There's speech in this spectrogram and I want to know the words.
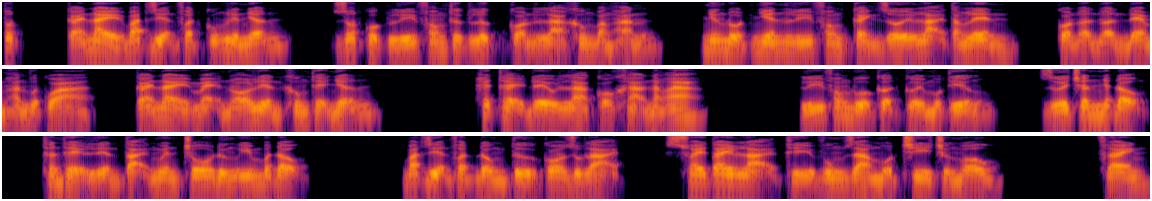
Tốt, cái này bắt diện Phật cũng liền nhẫn, rốt cuộc Lý Phong thực lực còn là không bằng hắn, nhưng đột nhiên Lý Phong cảnh giới lại tăng lên, còn ẩn ẩn đem hắn vượt qua, cái này mẹ nó liền không thể nhẫn. Hết thể đều là có khả năng A. Lý Phong đùa cợt cười một tiếng, dưới chân nhất động, thân thể liền tại nguyên chỗ đứng im bất động. Bắt diện Phật đồng tử co rụt lại, xoay tay lại thì vung ra một chi trường mâu. Phanh.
